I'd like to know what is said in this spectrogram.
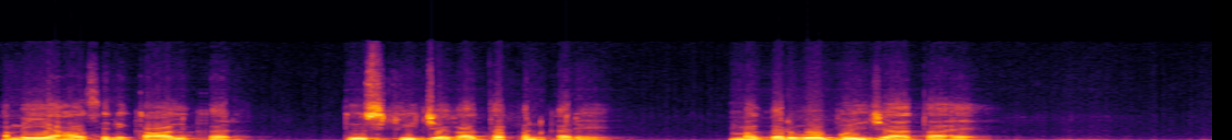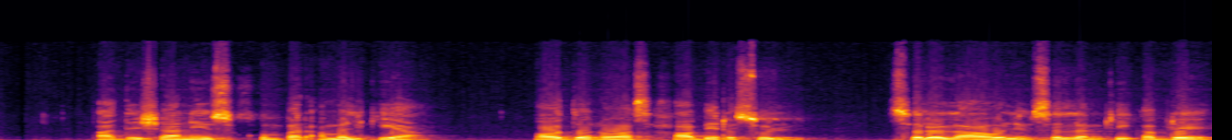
हमें यहाँ से निकाल कर दूसरी जगह दफन करे, मगर वो भूल जाता है। बादशाह ने इस हुक्म पर अमल किया और दोनों असहाब रसूल अलैहि वसल्लम की कब्रें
